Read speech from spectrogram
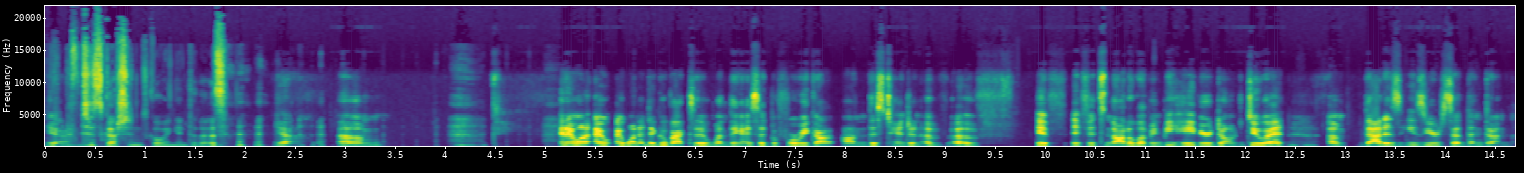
yeah. Sort of discussions going into this. yeah. Um, and I want I, I wanted to go back to one thing I said before we got on this tangent of of if if it's not a loving behavior, don't do it. Mm-hmm. Um, that is easier said than done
